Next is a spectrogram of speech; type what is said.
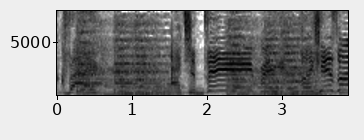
look right at your baby, but here's my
